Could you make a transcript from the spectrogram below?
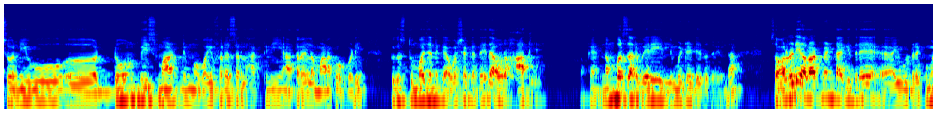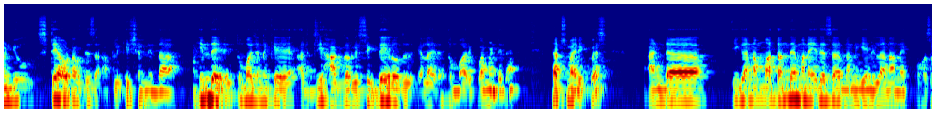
ಸೊ ನೀವು ಡೋಂಟ್ ಬಿ ಸ್ಮಾರ್ಟ್ ನಿಮ್ಮ ವೈಫರ್ ಹೆಸರಲ್ಲಿ ಹಾಕ್ತೀನಿ, ಆ ಥರ ಎಲ್ಲ ಮಾಡಕ್ಕೆ ಹೋಗ್ಬೇಡಿ. ಬಿಕಾಸ್ ತುಂಬ ಜನಕ್ಕೆ ಅವಶ್ಯಕತೆ ಇದೆ, ಅವರು ಹಾಕಲಿ. Okay numbers are very limited ಇರೋದ್ರಿಂದ. ಸೊ ಆಲ್ರೆಡಿ ಅಲಾಟ್ಮೆಂಟ್ ಆಗಿದ್ರೆ I would recommend you stay out of this application ಇಂದ ಹಿಂದೆ ಇರಿ. ತುಂಬ ಜನಕ್ಕೆ ಅರ್ಜಿ ಹಾಕಿದವ್ರಿಗೆ ಸಿಗದೆ ಇರೋದು ಎಲ್ಲ ಇದೆ, ತುಂಬ ರಿಕ್ವೈರ್ಮೆಂಟ್ ಇದೆ. ದಟ್ಸ್ ಮೈ ರಿಕ್ವೆಸ್ಟ್ ಅಂಡ್ ಈಗ ನಮ್ಮ ತಂದೆ ಮನೆ ಇದೆ ಸರ್, ನನಗೇನಿಲ್ಲ, ನಾನು ಹೊಸ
